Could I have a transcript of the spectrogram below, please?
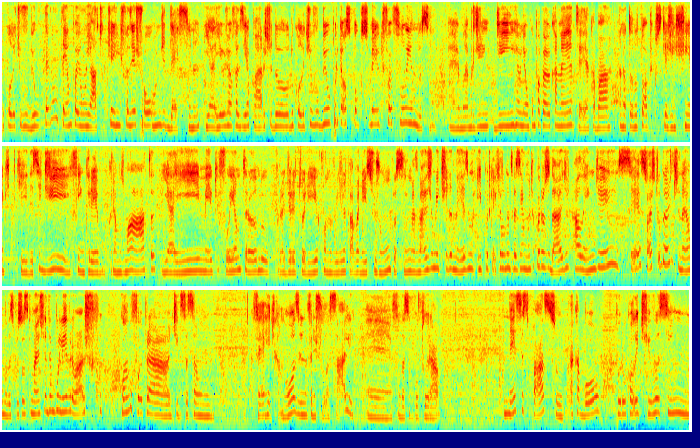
o coletivo Bill teve um tempo aí, um hiato, que a gente fazia show onde desce, né? E aí eu já fazia parte do, do coletivo Bill, porque aos poucos meio que foi fluindo, assim. É, eu me lembro de, de ir em reunião com papel e caneta e acabar anotando tópicos que a gente tinha que, que decidir, enfim, criamos, criamos uma ata. E aí meio que foi entrando pra diretoria quando vídeo já tava nisso junto, assim, mas mais de metida mesmo, e porque aquilo me trazia muita curiosidade, além de ser só estudante, né? Uma das pessoas que mais tinha tempo livre, eu acho. Quando foi para a antiga estação férrea de Canoas, ali na frente do La Salle, é, Fundação Cultural, nesse espaço acabou por o coletivo assim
